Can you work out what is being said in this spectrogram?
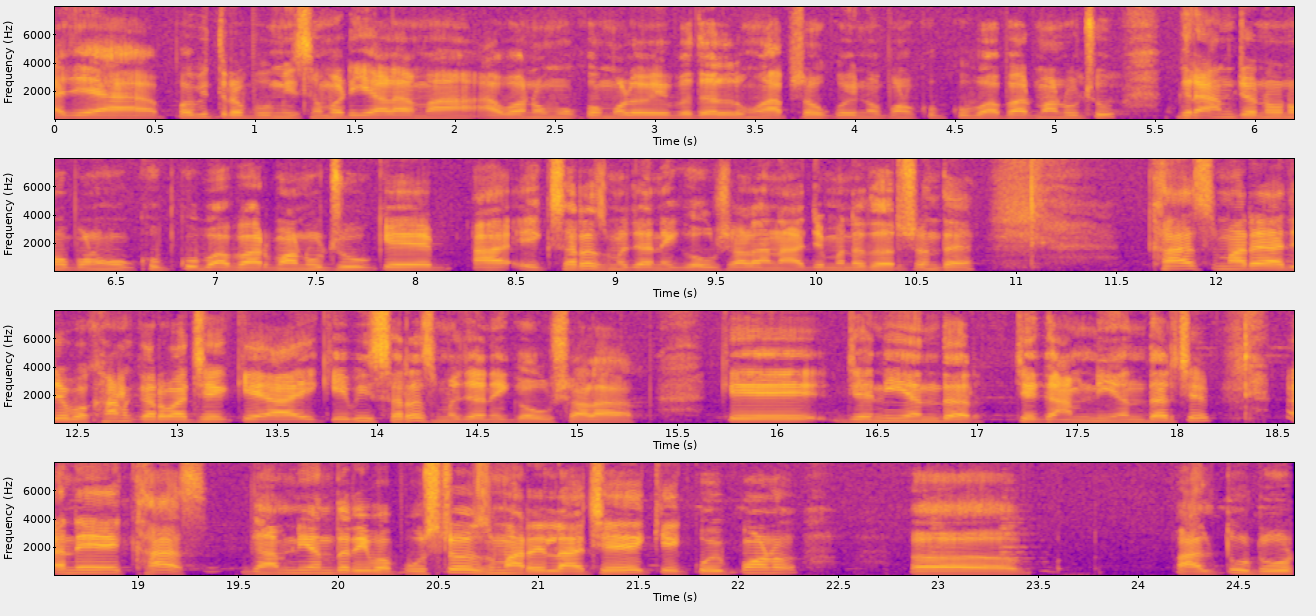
આજે આ પવિત્ર ભૂમિ સમઢિયાળામાં આવવાનો મોકો મળ્યો એ બદલ હું આપ સૌ કોઈનો પણ ખૂબ ખૂબ આભાર માનું છું. ગ્રામજનોનો પણ હું ખૂબ ખૂબ આભાર માનું છું કે આ એક સરસ મજાની ગૌશાળાના આજે મને દર્શન થયા. ખાસ મારે આજે વખાણ કરવા છે કે આ એક એવી સરસ મજાની ગૌશાળા કે જેની અંદર, જે ગામની અંદર છે. અને ખાસ ગામની અંદર એવા પોસ્ટર્સ મારેલા છે કે કોઈ પણ પાલતુ ઢોર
